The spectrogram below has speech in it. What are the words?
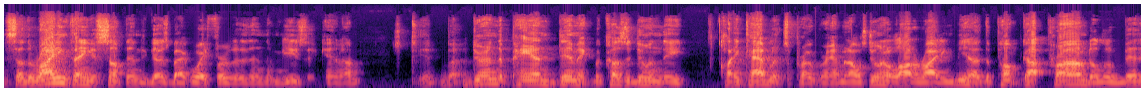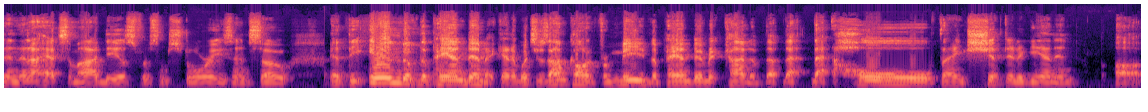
So the writing thing is something that goes back way further than the music. And I'm, it, but during the pandemic, because of doing the clay tablets program and I was doing a lot of writing. You know, the pump got primed a little bit and then I had some ideas for some stories. And so at the end of the pandemic, and which is I'm calling for me the pandemic kind of that that that whole thing shifted again in uh,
